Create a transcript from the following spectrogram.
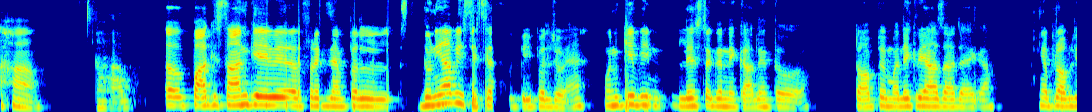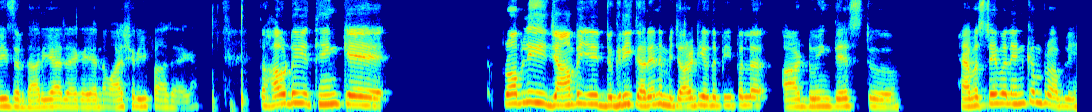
ہاں. پاکستان کے فار ایگزامپل دنیاوی سکسیسفل پیپل جو ہیں ان کی بھی لسٹ اگر نکالیں تو ٹاپ پہ ملک ریاض آ جائے گا یا پرابلی زرداری آ جائے گا یا نواز شریف آ جائے گا۔ تو ہاؤ ڈو یو تھنک کہ پرابلی جہاں پہ یہ ڈگری کرے نا majority of the people are doing this to have a stable income probably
